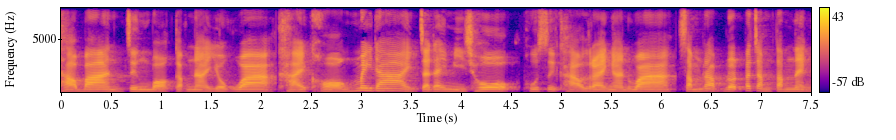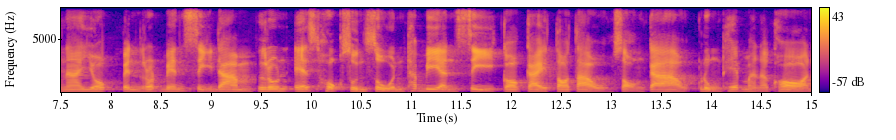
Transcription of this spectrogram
ชาวบ้านจึงบอกกับนายกว่าขายของไม่ได้จะได้มีโชค ผู้สื่อข่าวรายงานว่าสำหรับรถประจำตำแหน่งนายกเป็นรถเบนซ์สีดำรุ่น S600 ทะเบียน 4กไก่ต่อเต่า 29 กรุงเทพมหานคร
